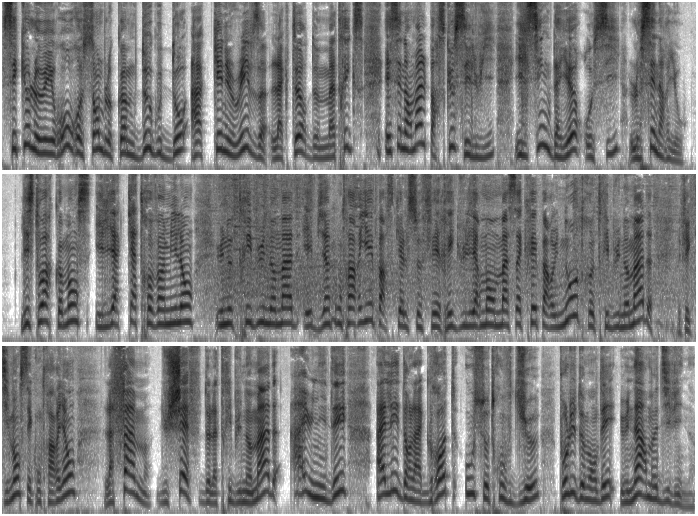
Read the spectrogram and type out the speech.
c'est que le héros ressemble comme deux gouttes d'eau à Kenny Reeves, l'acteur de Matrix, et c'est normal parce que c'est lui. Il signe d'ailleurs aussi le scénario. L'histoire commence il y a 80 000 ans. Une tribu nomade est bien contrariée parce qu'elle se fait régulièrement massacrer par une autre tribu nomade. Effectivement, c'est contrariant. La femme du chef de la tribu nomade a une idée, aller dans la grotte où se trouve Dieu pour lui demander une arme divine.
